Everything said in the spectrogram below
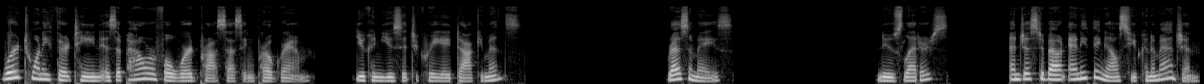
Word 2013 is a powerful word processing program. You can use it to create documents, resumes, newsletters, and just about anything else you can imagine.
